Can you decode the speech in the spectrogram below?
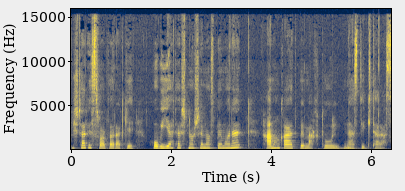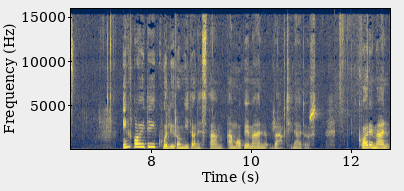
بیشتر اصرار دارد که هویتش ناشناس بماند همانقدر به مقتول نزدیکتر است. این قاعده کلی را می‌دانستم اما به من ربطی نداشت. کار من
